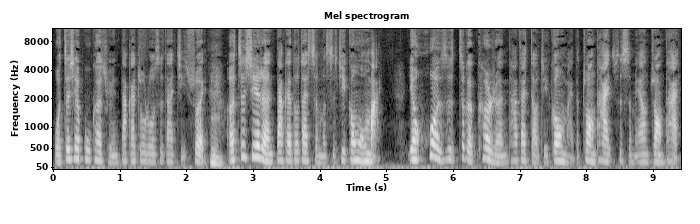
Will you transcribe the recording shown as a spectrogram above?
我这些顾客群大概坐落是在几岁？嗯，而这些人大概都在什么时期跟我买？又或者是这个客人他在早期购买的状态是什么样状态？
